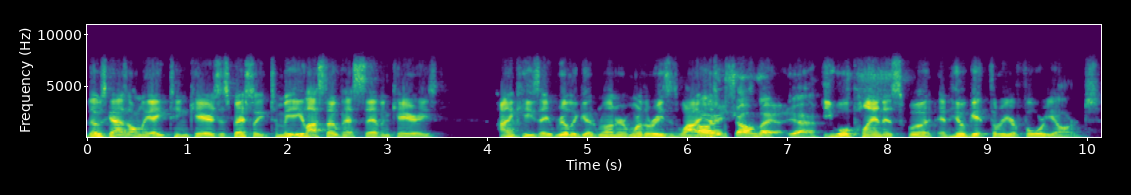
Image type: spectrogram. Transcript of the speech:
those guys only 18 carries, especially to me, Eli Stove has seven carries. I think he's a really good runner. And one of the reasons why Oh, is he's shown that. Yeah. he will plant his foot and he'll get three or four yards.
